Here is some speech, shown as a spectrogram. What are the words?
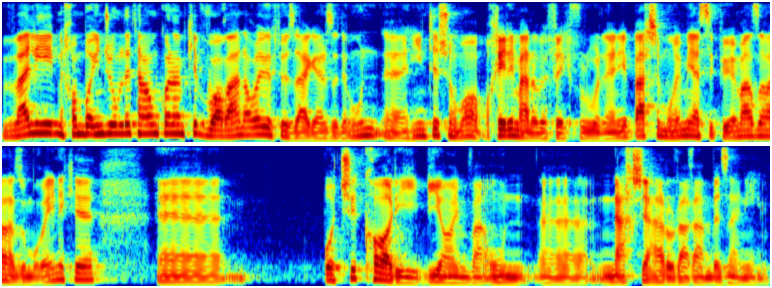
ولی می‌خوام با این جمله تمام کنم که واقعا آقای دکتر زرگرزاده اون هینت شما خیلی منو به فکر فرو برده یعنی بخش مهمی از سی مغز من از اون موقع اینه که با چه کاری بیایم و اون نقشه هر رو رقم بزنیم؟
